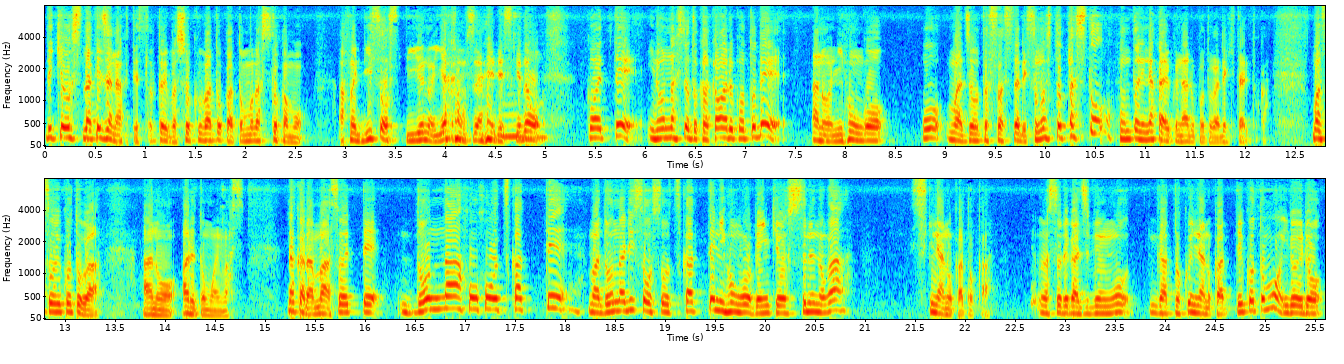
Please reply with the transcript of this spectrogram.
で、教室だけじゃなくて、例えば職場とか友達とかも、あまりリソースっていうの嫌かもしれないですけど、うん、こうやっていろんな人と関わることで、あの、日本語を、まあ、上達させたり、その人たちと本当に仲良くなることができたりとか、まあ、そういうことが、あの、あると思います。だからまあそうやってどんな方法を使って、まあどんなリソースを使って日本語を勉強するのが好きなのかとか、まあそれが自分をが得意なのかっていうこともいろいろ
